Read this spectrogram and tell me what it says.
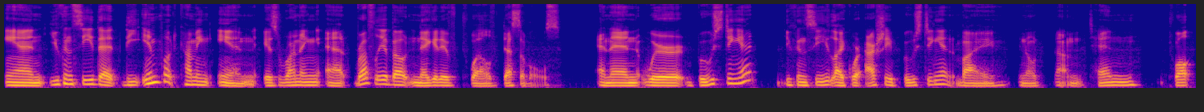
and you can see that the input coming in is running at roughly about negative 12 decibels and then we're boosting it. You can see like we're actually boosting it by, you know, um, 10, 12,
